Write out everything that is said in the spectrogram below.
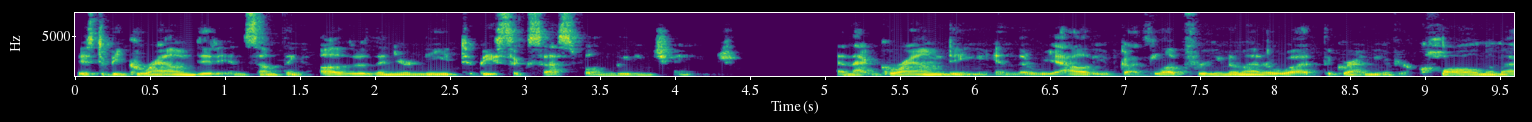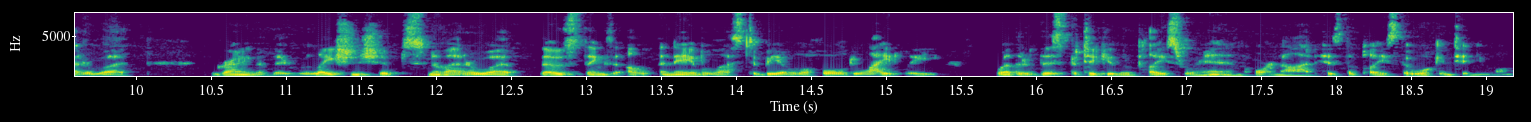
is to be grounded in something other than your need to be successful in leading change and that grounding in the reality of God's love for you, no matter what, the grounding of your call, no matter what, the grounding of the relationships, no matter what, those things enable us to be able to hold lightly whether this particular place we're in or not is the place that we'll continue on.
